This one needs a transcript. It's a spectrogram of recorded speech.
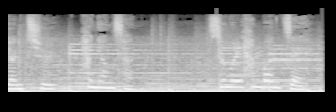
연출 황영선. 스물한 번째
